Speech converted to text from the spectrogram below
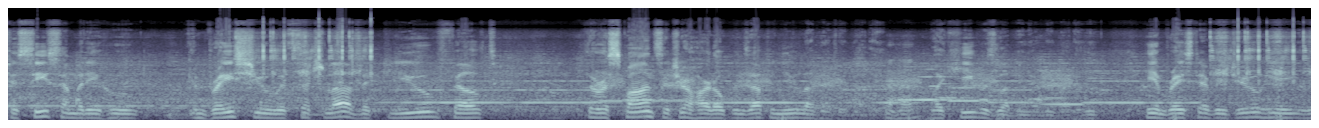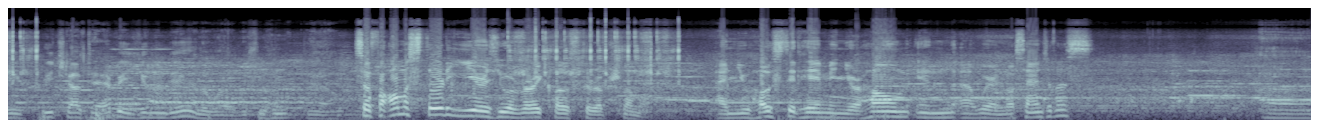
to see somebody who embraced you with such love that you felt the response that your heart opens up and you love everybody. Uh-huh. Like he was loving everybody. He, he embraced every Jew. He, he reached out to every human being in the world. Mm-hmm. So for almost 30 years you were very close to Reb Shlomo. And you hosted him in your home in, uh, where, in Los Angeles? Um,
